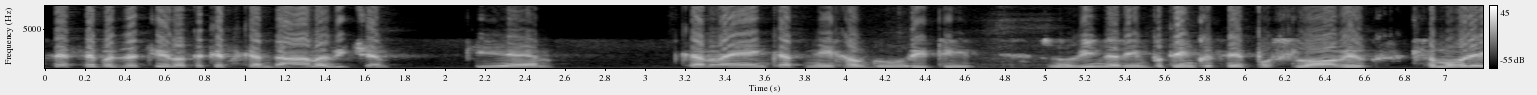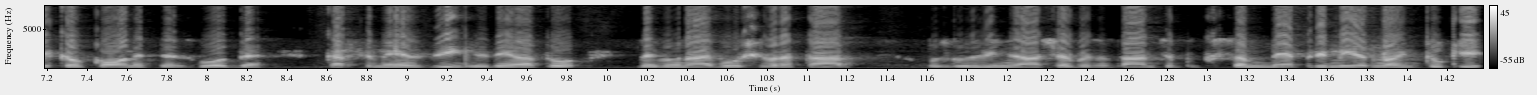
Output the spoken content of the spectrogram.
vse se je začelo takrat s Kandanovičem, ki je kar naenkrat nehal govoriti z novinarji in potem, ko se je poslovil, samo rekel konec zgodbe, kar se meni zdi, glede na to, da je bil najboljši vratar v zgodovini naše reprezentance, povsem neprimerno in tukaj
